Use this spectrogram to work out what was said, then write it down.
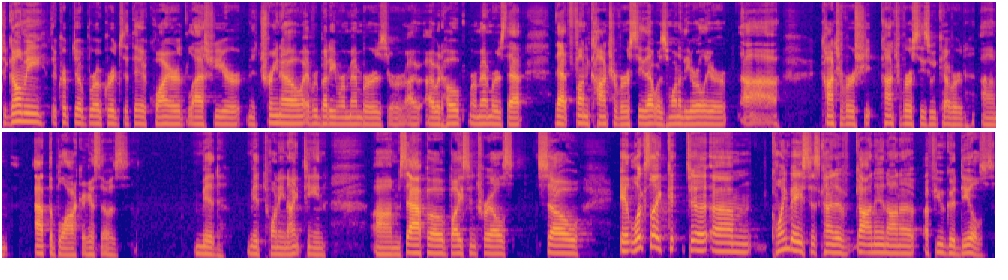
Tagomi, the crypto brokerage that they acquired last year, Neutrino. Everybody remembers, or I, I would hope remembers that that fund controversy. That was one of the earlier uh, controversy controversies we covered um, at the block. I guess that was mid mid 2019. Um, Xapo, Bison Trails. So it looks like to um, Coinbase has kind of gotten in on a, a few good deals,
